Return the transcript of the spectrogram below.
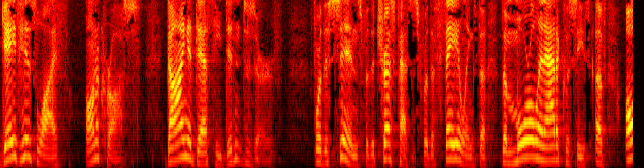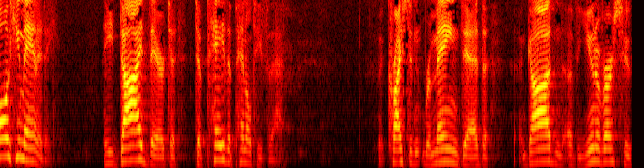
gave his life on a cross, dying a death he didn't deserve for the sins, for the trespasses, for the failings, the, the moral inadequacies of all humanity. He died there to, to pay the penalty for that. But Christ didn't remain dead. The, God of the universe who,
